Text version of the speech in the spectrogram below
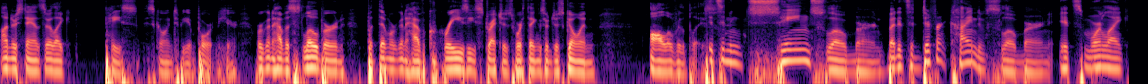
understands they're like pace is going to be important here we're going to have a slow burn but then we're going to have crazy stretches where things are just going all over the place It's an insane slow burn, but it's a different kind of slow burn. It's more like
